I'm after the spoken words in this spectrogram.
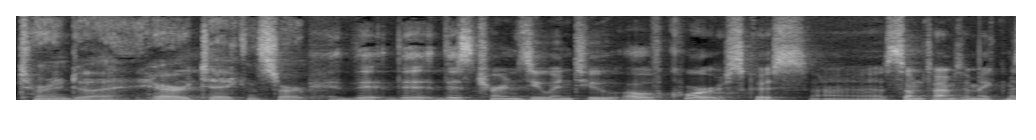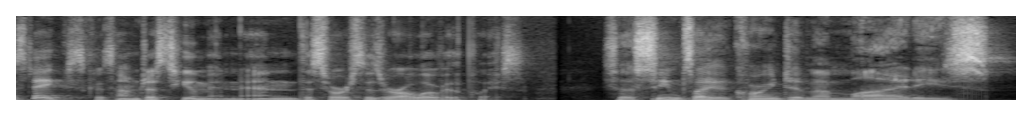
turn into a heretic and start. The, the, this turns you into, oh, of course, because uh, sometimes I make mistakes because I'm just human and the sources are all over the place. So it seems like, according to Maimonides,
